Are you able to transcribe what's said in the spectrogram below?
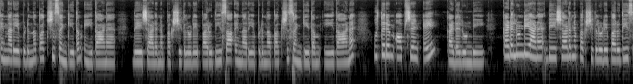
എന്നറിയപ്പെടുന്ന സങ്കേതം ഏതാണ്? ദേശാടന പക്ഷികളുടെ പറുദീസ എന്നറിയപ്പെടുന്ന പക്ഷി സങ്കേതം ഏതാണ്? ഉത്തരം ഓപ്ഷൻ എ കടലുണ്ടി. കടലുണ്ടിയാണ് ദേശാടന പക്ഷികളുടെ പറുദീസ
